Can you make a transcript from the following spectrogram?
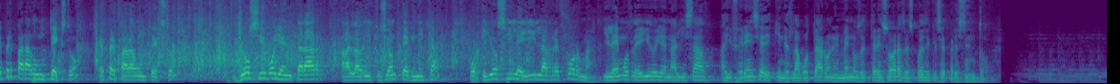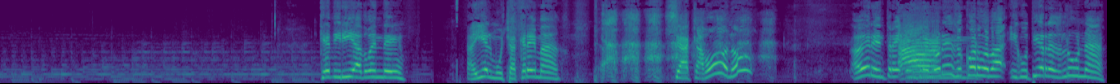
He preparado un texto, he preparado un texto. Yo sí voy a entrar a la discusión técnica porque yo sí leí la reforma y la hemos leído y analizado, a diferencia de quienes la votaron en menos de tres horas después de que se presentó. ¿Qué diría, duende? Ahí el mucha crema. Se acabó, ¿no? A ver, entre, entre Lorenzo Córdoba y Gutiérrez Luna.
